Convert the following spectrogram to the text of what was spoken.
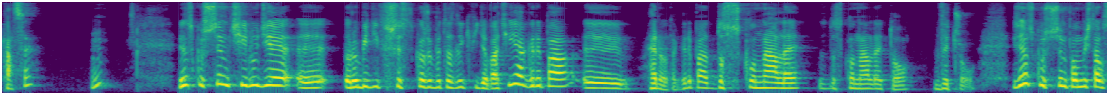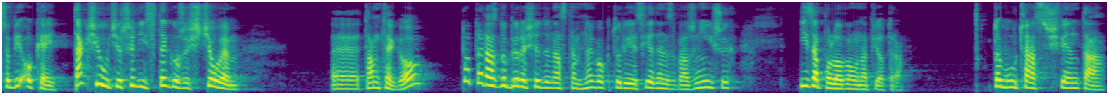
kasę, w związku z czym ci ludzie y, robili wszystko, żeby to zlikwidować. I Agrypa, y, Herod Agrypa doskonale, doskonale to wyczuł. W związku z czym pomyślał sobie, ok, tak się ucieszyli z tego, że ściąłem e, tamtego, to teraz dobiorę się do następnego, który jest jeden z ważniejszych i zapolował na Piotra. To był czas święta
